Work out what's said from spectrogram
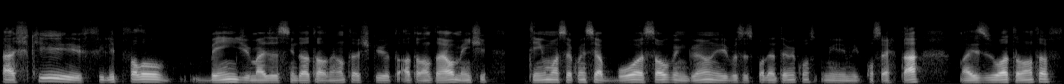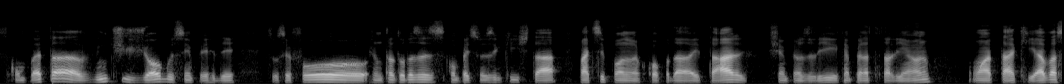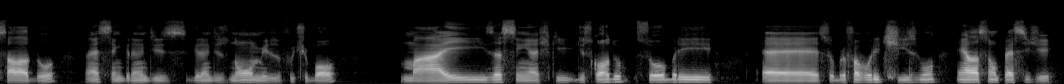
Acho que Felipe falou bem demais assim da Atalanta. Acho que a Atalanta realmente tem uma sequência boa, salvo engano, e vocês podem até me, me, me, consertar, mas o Atalanta completa 20 jogos sem perder. Se você for juntar todas as competições em que está participando, né? Copa da Itália, Champions League, Campeonato Italiano, um ataque avassalador, né, sem grandes, grandes nomes do futebol, mas assim, acho que discordo sobre, é, sobre o favoritismo em relação ao PSG.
